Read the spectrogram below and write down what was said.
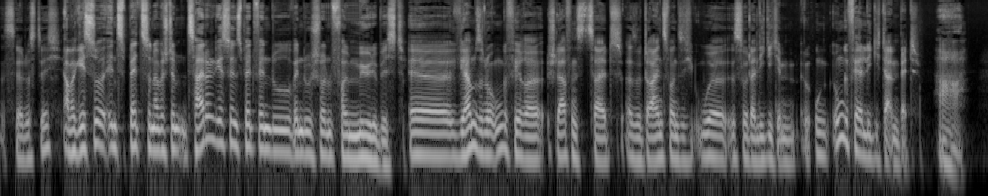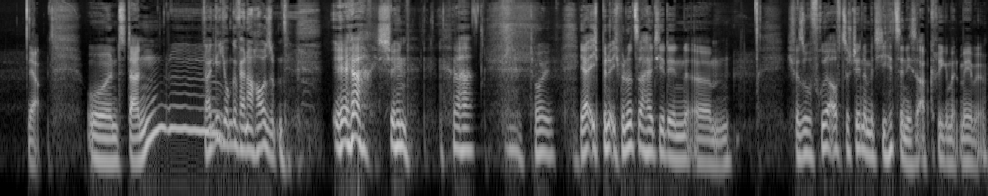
ist sehr lustig. Aber gehst du ins Bett zu einer bestimmten Zeit oder gehst du ins Bett, wenn du, wenn du schon voll müde bist? Äh, wir haben so eine ungefähre Schlafenszeit, also 23 Uhr ist so, da liege ich im, un, ungefähr liege ich da im Bett. Haha. Ja. Und dann, Dann gehe ich ungefähr nach Hause. äh, ja, schön. Toll. Ja, ich, bin, ich benutze halt hier den, ähm, ich versuche früher aufzustehen, damit ich die Hitze nicht so abkriege mit Mabel.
